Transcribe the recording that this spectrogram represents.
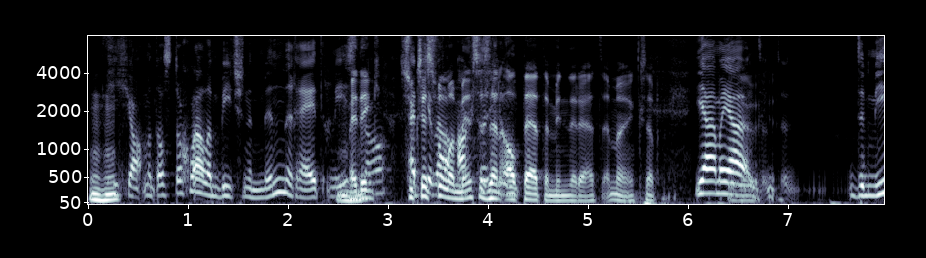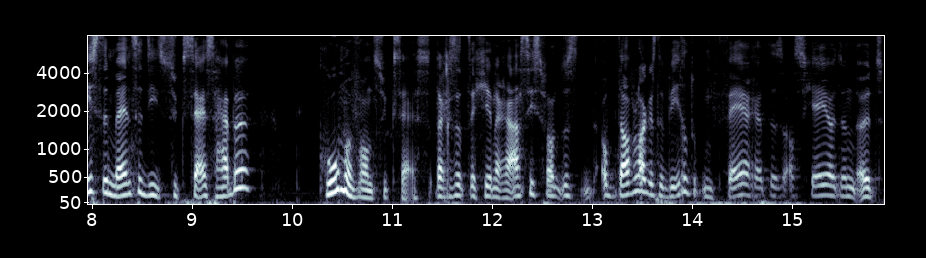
gigant, maar dat is toch wel een beetje een minderheid. Meestal Maar ik denk, succesvolle mensen zijn altijd de minderheid. Hè, maar ik snap. Ja, maar ja, de meeste mensen die succes hebben, komen van succes. Daar zitten generaties van. Dus op dat vlak is de wereld ook niet fair. Het is als jij uit een, uit,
